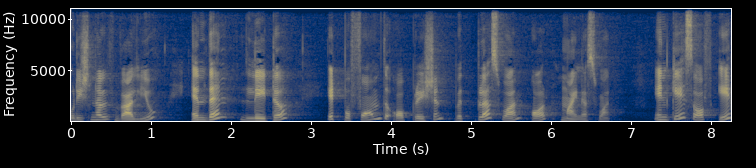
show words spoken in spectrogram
original value and then later it performed the operation with plus 1 or minus 1. In case of A++,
